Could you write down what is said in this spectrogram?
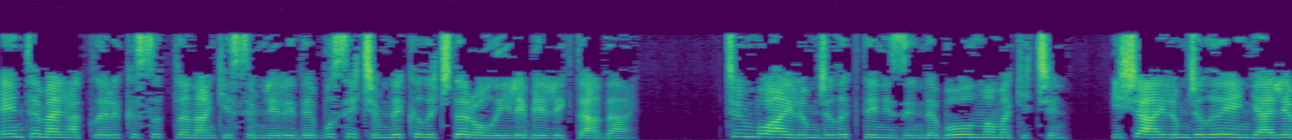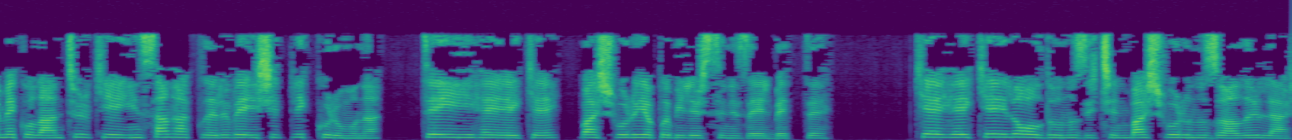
en temel hakları kısıtlanan kesimleri de bu seçimde Kılıçdaroğlu ile birlikte aday. Tüm bu ayrımcılık denizinde boğulmamak için, işe ayrımcılığı engellemek olan Türkiye İnsan Hakları ve Eşitlik Kurumu'na, TİHK, başvuru yapabilirsiniz elbette. KHK'li olduğunuz için başvurunuzu alırlar.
